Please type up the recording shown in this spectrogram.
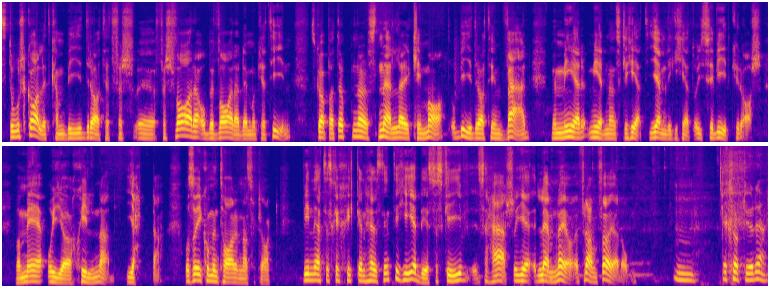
storskaligt kan bidra till att förs eh, försvara och bevara demokratin, skapa ett öppnare och snällare klimat och bidra till en värld med mer medmänsklighet, jämlikhet och civilkurage. Var med och gör skillnad, hjärta. Och så i kommentarerna såklart. Vill ni att jag ska skicka en hälsning till Hedi så skriv så här så lämnar jag, framför jag dem. Det är klart du gör det.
